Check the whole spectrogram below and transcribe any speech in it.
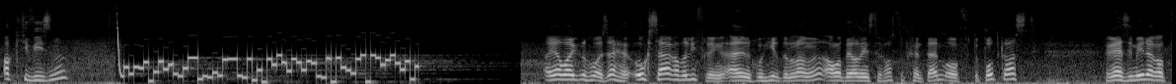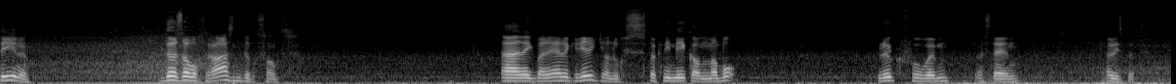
activisme. Ah ja, wat ik nog wil zeggen. Ook Sarah van Liefringen en Rogier de Lange, allebei al eens de gast op Gentem of de podcast, reizen mee naar Athene. Dus dat wordt razend interessant. En ik ben eigenlijk redelijk jaloers dat ik niet mee kan. Maar bon, leuk voor Wim en Stijn en Lisbeth.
